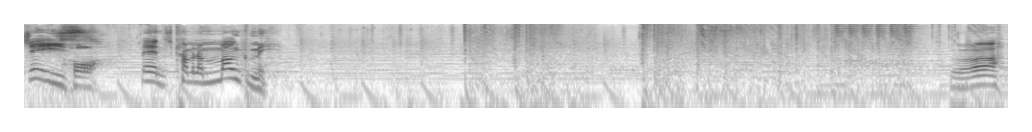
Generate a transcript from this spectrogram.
Jeez. Oh. Man, it's coming to monk me. Ah,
